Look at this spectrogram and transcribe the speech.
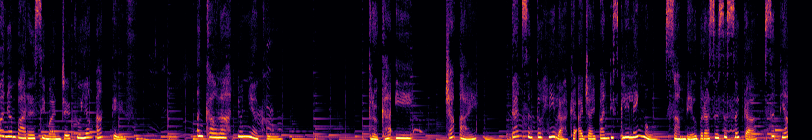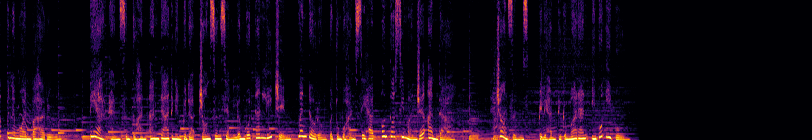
Pengembara si manjaku yang aktif. Engkaulah duniaku. Terokai, capai dan sentuhilah keajaiban di sekelilingmu sambil berasa seseka setiap penemuan baharu. Biarkan sentuhan anda dengan bedak Johnson's yang lembut dan licin mendorong pertumbuhan sihat untuk si manja anda. Johnson's, pilihan kegemaran ibu-ibu.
